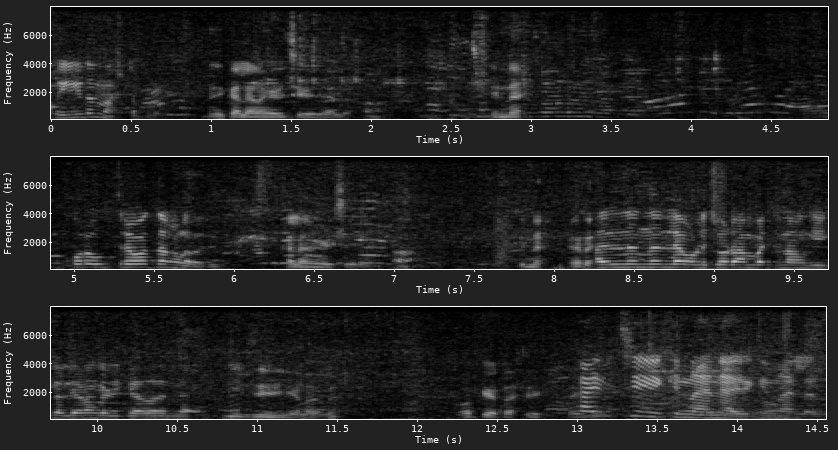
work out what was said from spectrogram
ഫ്രീഡം നഷ്ടപ്പെടും. കല്യാണം കഴിച്ച് കഴിഞ്ഞാൽ പിന്നെ? കുറേ ഉത്തരവാദിത്തങ്ങൾ വരും. കല്യാണം കഴിച്ച് കഴിഞ്ഞാൽ പിന്നെ അതിൽ നിന്നെല്ലാം ഒളിച്ചോടാൻ പറ്റണമെങ്കിൽ കല്യാണം കഴിക്കാതെ തന്നെ ജീവിക്കും കഴിച്ച് ജീവിക്കുന്നതന്നായിരിക്കും നല്ലത്.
